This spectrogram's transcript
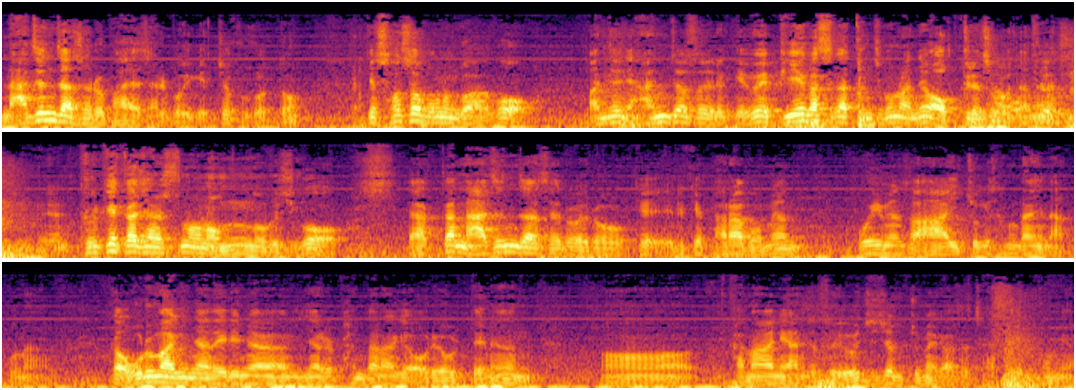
낮은 자세로 봐야 잘 보이겠죠. 그것도 이렇게 서서 보는 거하고 완전히 앉아서 이렇게 왜 비에가스 같은 친구는 완전 히 엎드려서 그렇죠, 보잖아요. 엎드려서, 예. 그렇게까지 할 수는 없는 노릇이고 약간 낮은 자세로 이렇게 이렇게 바라보면 보이면서 아 이쪽이 상당히 낮구나. 그러니까 오르막이냐 내리막이냐를 판단하기 어려울 때는 어, 가만히 앉아서 요 지점쯤에 가서 자세히 보면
